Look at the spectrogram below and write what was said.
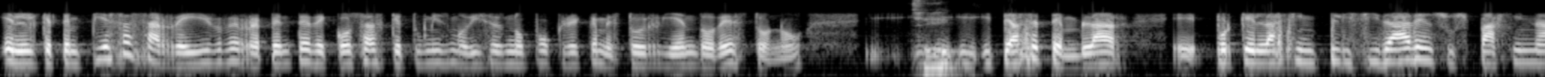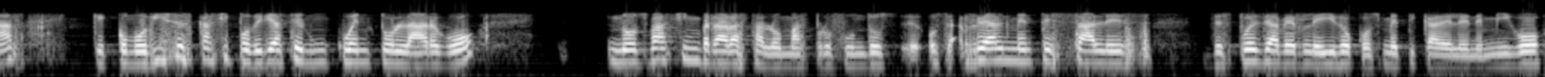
en el que te empiezas a reír de repente de cosas que tú mismo dices, no puedo creer que me estoy riendo de esto, ¿no? Y, sí. y, y te hace temblar, eh, porque la simplicidad en sus páginas que como dices casi podría ser un cuento largo, nos va a simbrar hasta lo más profundo. O sea, realmente sales después de haber leído Cosmética del Enemigo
